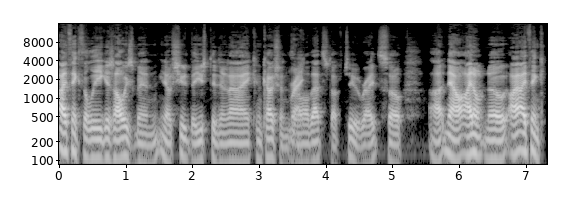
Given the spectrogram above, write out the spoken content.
I think the league has always been, you know, shoot, they used to deny concussions right. and all that stuff too, right? So uh, now I don't know. I, I think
